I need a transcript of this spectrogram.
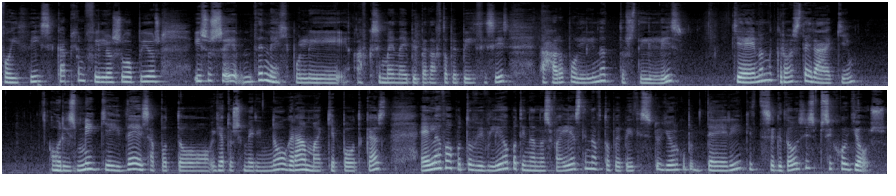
βοηθήσει κάποιον φίλο σου, ο οποίος ίσως ε, δεν έχει πολύ αυξημένα επίπεδα αυτοπεποίθησης, θα χαρώ πολύ να το στείλεις και ένα μικρό αστεράκι, ορισμοί και ιδέες από το, για το σημερινό γράμμα και podcast έλαβα από το βιβλίο από την ανασφαλεία στην αυτοπεποίθηση του Γιώργου Πιμπτέρη και τις εκδόσεις Ψυχογιός.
